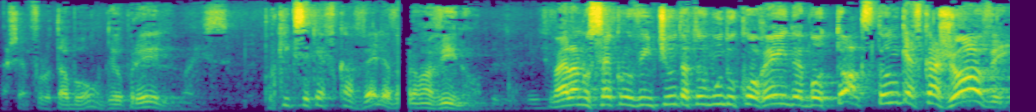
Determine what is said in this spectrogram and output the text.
Hashem falou, tá bom, deu para ele, mas por que, que você quer ficar velho, Abraham Avino? Você vai lá no século XXI, está todo mundo correndo, é botox, todo mundo quer ficar jovem.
